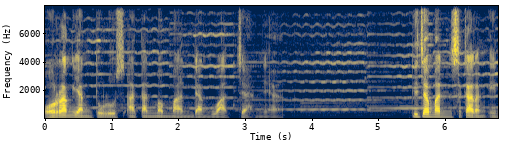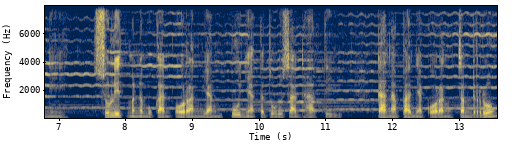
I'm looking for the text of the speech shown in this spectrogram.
Orang yang tulus akan memandang wajahnya. Di zaman sekarang ini, sulit menemukan orang yang punya ketulusan hati karena banyak orang cenderung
